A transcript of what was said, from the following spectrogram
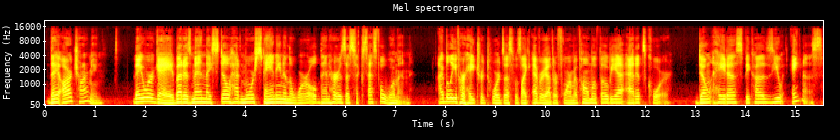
They are charming. They were gay, but as men, they still had more standing in the world than her as a successful woman. I believe her hatred towards us was like every other form of homophobia at its core. Don't hate us because you ain't us.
